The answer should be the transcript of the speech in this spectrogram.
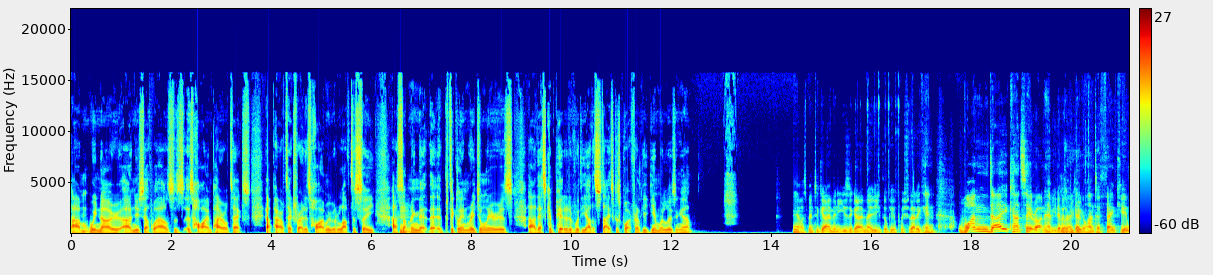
Um, we know uh, New South Wales is, is, high in payroll tax. Our payroll tax rate is high, and we would love to see uh, hmm. something mm. that, that, particularly in regional areas, uh, that's competitive with the other states. Because quite frankly, again, we're losing out. Yeah, it was meant to go many years ago. Maybe there'll be a push for that again one day. You can't see it right now, but you never That'd know. Daniel good. Hunter, thank you.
